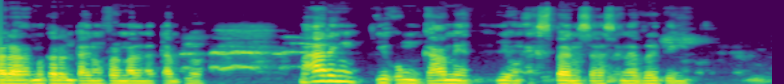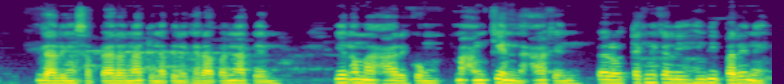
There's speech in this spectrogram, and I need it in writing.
para magkaroon tayo ng formal na templo. Maaring yung gamit, yung expenses and everything, galing sa pera natin na pinaghirapan natin, yun ang maaari kong maangkin na akin. Pero technically, hindi pa rin eh.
